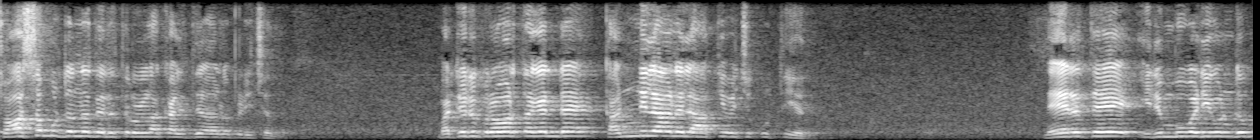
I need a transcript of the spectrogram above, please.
ശ്വാസം മുട്ടുന്ന തരത്തിലുള്ള കഴുത്തിനാണ് പിടിച്ചത്. മറ്റൊരു പ്രവർത്തകന്റെ കണ്ണിലാണ് ലാത്തി വെച്ച് കുത്തിയത്. നേരത്തെ ഇരുമ്പുവടി കൊണ്ടും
